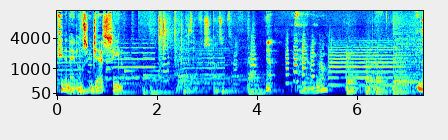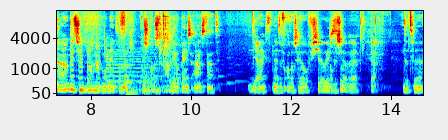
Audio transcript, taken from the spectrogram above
in de Nederlandse jazz scene. Ja, there we go. Nou, dit is een belangrijk moment dan als, als de audio opeens aanstaat. Ja. Lijkt het net of alles heel officieel is. Officieel, toch? ja. ja. Dat we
